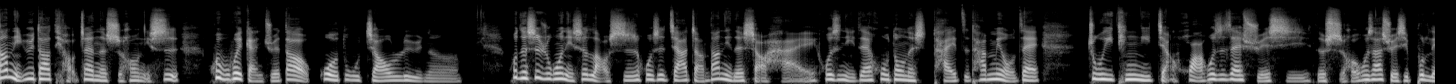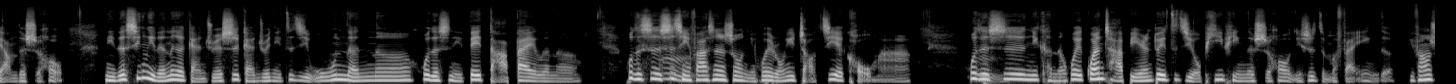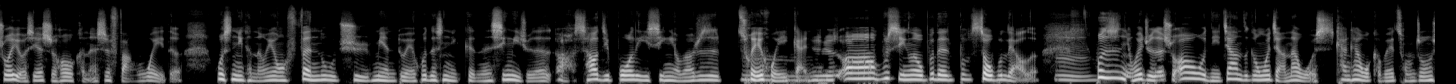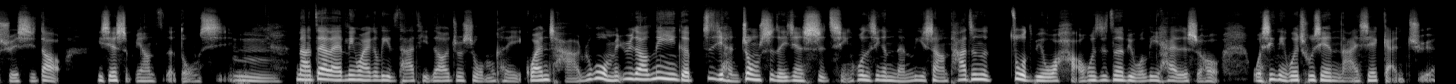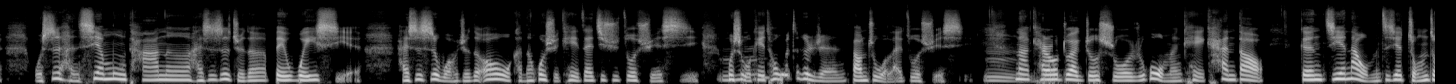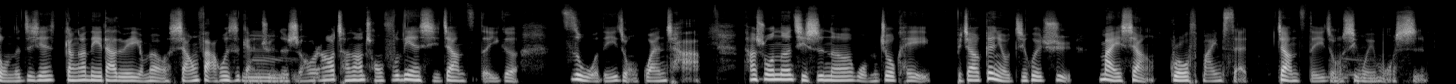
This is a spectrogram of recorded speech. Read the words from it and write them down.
当你遇到挑战的时候，你是会不会感觉到过度焦虑呢？或者是如果你是老师或是家长，当你的小孩或是你在互动的孩子，他没有在注意听你讲话，或是在学习的时候，或是他学习不良的时候，你的心里的那个感觉是感觉你自己无能呢，或者是你被打败了呢？或者是事情发生的时候，你会容易找借口吗？或者是你可能会观察别人对自己有批评的时候，你是怎么反应的？比方说，有些时候可能是防卫的，或是你可能用愤怒去面对，或者是你可能心里觉得哦，超级玻璃心，有没有？就是摧毁感，就觉得说哦，不行了，我不能不受不了了。嗯，或者是你会觉得说哦，你这样子跟我讲，那我看看我可不可以从中学习到。一些什么样子的东西？嗯，那再来另外一个例子，他提到就是我们可以观察，如果我们遇到另一个自己很重视的一件事情，或者是一个能力上，他真的做的比我好，或者是真的比我厉害的时候，我心里会出现哪一些感觉？我是很羡慕他呢，还是是觉得被威胁，还是是我觉得哦，我可能或许可以再继续做学习，或是我可以透过这个人帮助我来做学习？嗯，那 Carol Dweck 就说，如果我们可以看到。跟接纳我们这些种种的这些刚刚那一大堆有没有想法或者是感觉的时候，然后常常重复练习这样子的一个自我的一种观察。他说呢，其实呢，我们就可以比较更有机会去迈向 growth mindset 这样子的一种行为模式。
